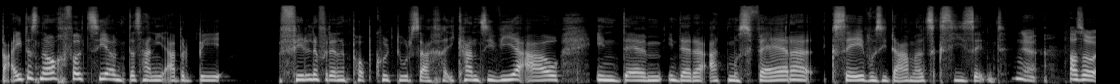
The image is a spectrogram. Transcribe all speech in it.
beides nachvollziehen. Und das habe ich aber bei vielen von diesen Popkultursachen. Ich kann sie wie auch in, dem, in der Atmosphäre sehen, wo sie damals sind. Ja. Also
